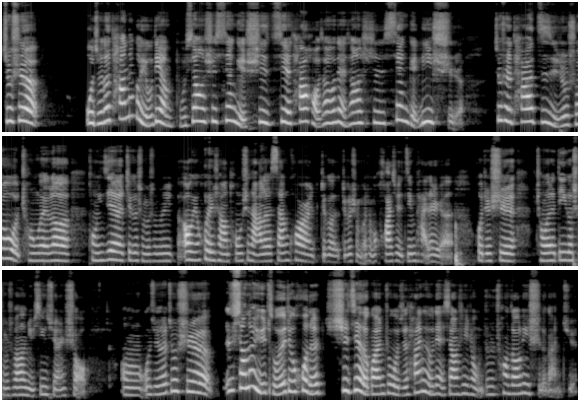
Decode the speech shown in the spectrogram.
就是。我觉得他那个有点不像是献给世界，他好像有点像是献给历史。就是他自己就说，我成为了同一届这个什么什么奥运会上同时拿了三块这个这个什么什么滑雪金牌的人，或者是成为了第一个什么什么样的女性选手。嗯，我觉得就是相对于所谓这个获得世界的关注，我觉得他那个有点像是一种就是创造历史的感觉。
